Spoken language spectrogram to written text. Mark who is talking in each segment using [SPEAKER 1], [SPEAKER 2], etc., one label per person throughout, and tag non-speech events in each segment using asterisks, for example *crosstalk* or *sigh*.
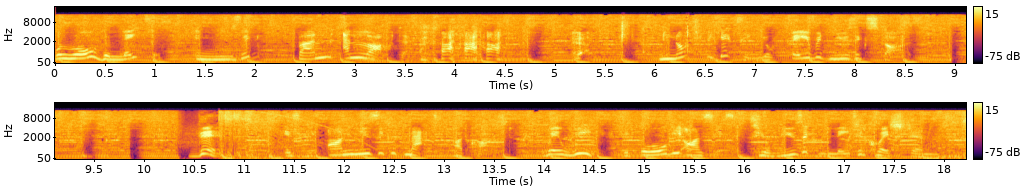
[SPEAKER 1] we're all the latest in music, fun, and laughter. *laughs* Not forgetting your favorite music stars. This is the On Music with Matt podcast, where we get all the answers to your music related questions.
